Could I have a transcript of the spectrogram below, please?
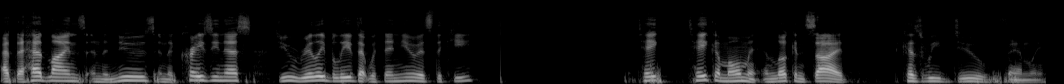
at the headlines and the news and the craziness, do you really believe that within you is the key? Take, take a moment and look inside because we do, family.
